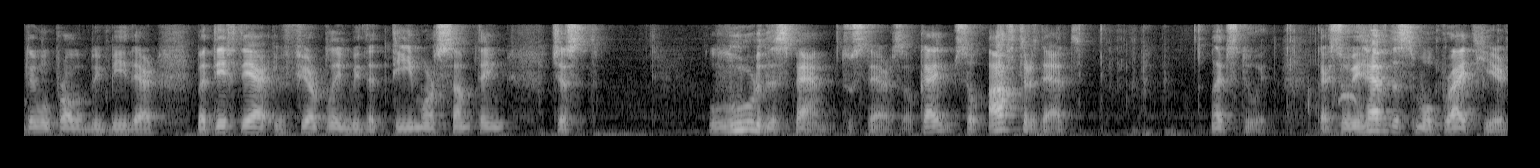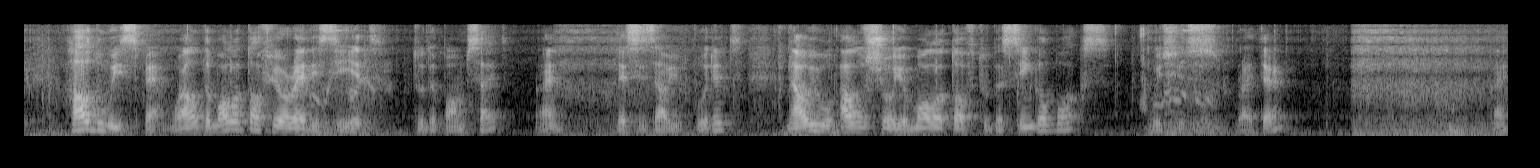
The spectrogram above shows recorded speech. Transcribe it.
they will probably be there but if they are if you're playing with a team or something just lure the spam to stairs, okay? So after that, let's do it. Okay, so we have the smoke right here. How do we spam? Well, the Molotov, you already see it to the bomb site, right? This is how you put it. Now I will show you Molotov to the single box, which is right there. Okay.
